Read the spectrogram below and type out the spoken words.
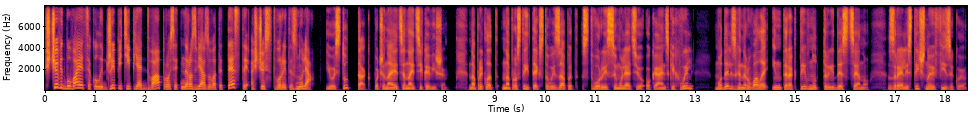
Що відбувається, коли GPT-5.2 просять не розв'язувати тести, а щось створити з нуля? І ось тут так починається найцікавіше. Наприклад, на простий текстовий запит «Створи симуляцію океанських хвиль» модель згенерувала інтерактивну 3D-сцену з реалістичною фізикою,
